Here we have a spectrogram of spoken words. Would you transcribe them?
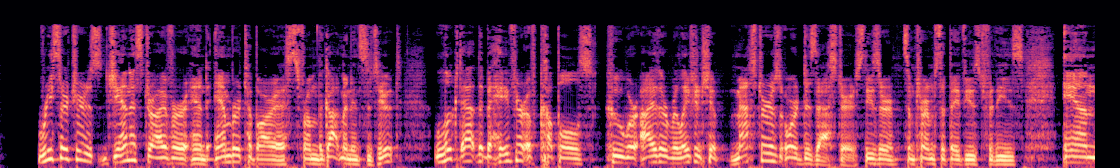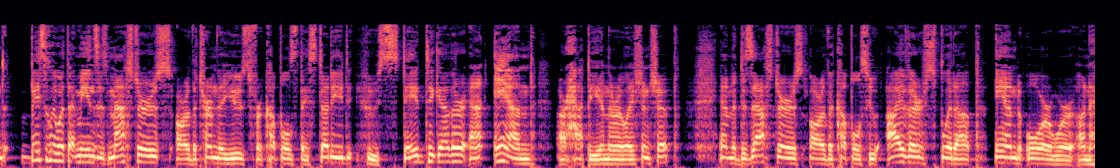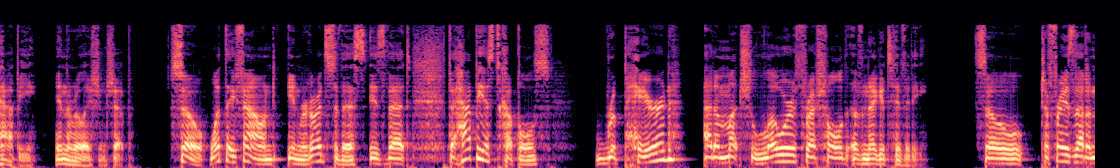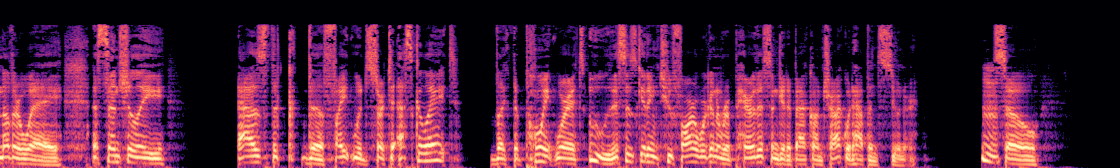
Researchers Janice Driver and Amber Tabares from the Gottman Institute looked at the behavior of couples who were either relationship masters or disasters. These are some terms that they've used for these. And basically what that means is masters are the term they used for couples they studied who stayed together and are happy in the relationship. And the disasters are the couples who either split up and or were unhappy in the relationship. So, what they found in regards to this is that the happiest couples repaired at a much lower threshold of negativity. So, to phrase that another way, essentially, as the, the fight would start to escalate, like the point where it's, ooh, this is getting too far. We're going to repair this and get it back on track would happen sooner. Hmm. So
